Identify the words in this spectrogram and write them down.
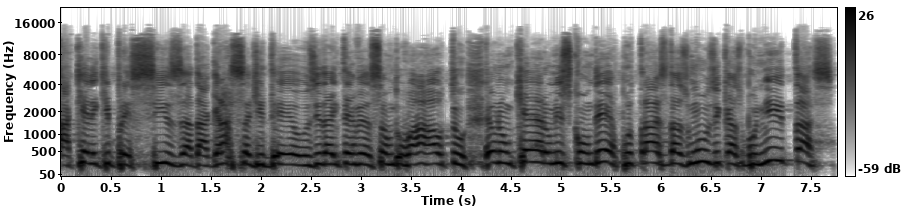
aquele que precisa da graça de Deus e da intervenção do alto. Eu não quero me esconder por trás das músicas bonitas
